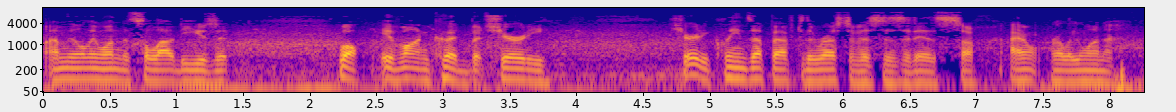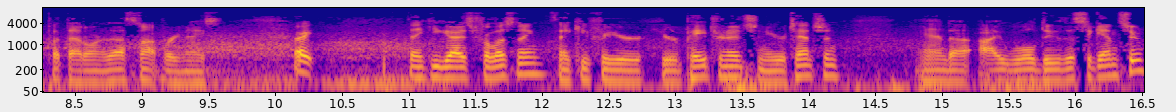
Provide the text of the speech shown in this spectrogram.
I'm the only one that's allowed to use it. Well, Yvonne could, but she already cleans up after the rest of us as it is, so I don't really want to put that on her. That's not very nice. All right. Thank you guys for listening. Thank you for your, your patronage and your attention. And uh, I will do this again soon.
